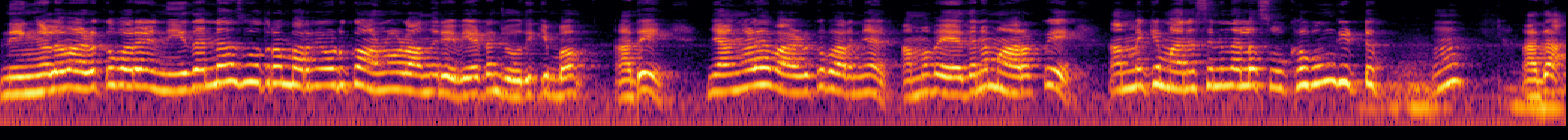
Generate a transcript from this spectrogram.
നിങ്ങൾ വഴക്ക് പറയാൻ നീ തന്നെ സൂത്രം പറഞ്ഞു കൊടുക്കുകയാണോടാ എന്ന് രവിയേട്ടൻ ചോദിക്കുമ്പം അതെ ഞങ്ങളെ വഴക്ക് പറഞ്ഞാൽ അമ്മ വേദന മറക്കുകയെ അമ്മയ്ക്ക് മനസ്സിന് നല്ല സുഖവും കിട്ടും. അതാ.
